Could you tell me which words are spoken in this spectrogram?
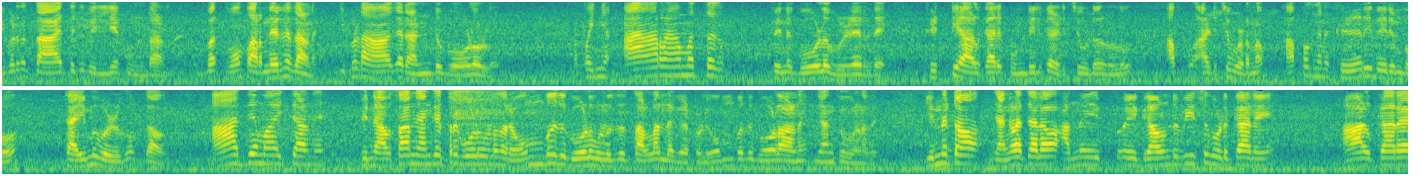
ഇവിടുന്ന് താഴത്തേക്ക് വലിയ കുണ്ടാണ്. ഇപ്പൊ ഓൻ പറഞ്ഞിരുന്ന ഇതാണ് ഇവിടെ ആകെ രണ്ട് ബോളുള്ളൂ. അപ്പൊ ഇനി ആറാമത്തെ പിന്നെ ഗോൾ വീഴരുതേ. കിട്ടിയ ആൾക്കാർ കുണ്ടിലേക്ക് അടിച്ചു വിടുള്ളൂ അപ്പൊ അടിച്ചു വിടണം. അപ്പൊ ഇങ്ങനെ കയറി വരുമ്പോ ടൈം വഴുകും. ഇതാവും. ആദ്യമായിട്ടാണ് പിന്നെ അവസാനം ഞങ്ങൾക്ക് എത്ര ഗോൾ വീണെന്ന് പറയാം ഒമ്പത് ഗോൾ വീണു ഇത് തള്ളല്ല കേട്ടോളൂ ഒമ്പത് ഗോളാണ് ഞങ്ങൾക്ക് വീണത്. എന്നിട്ടോ ഞങ്ങളെച്ചാലോ അന്ന് ഈ ഗ്രൗണ്ട് ഫീസ് കൊടുക്കാൻ ആൾക്കാരെ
